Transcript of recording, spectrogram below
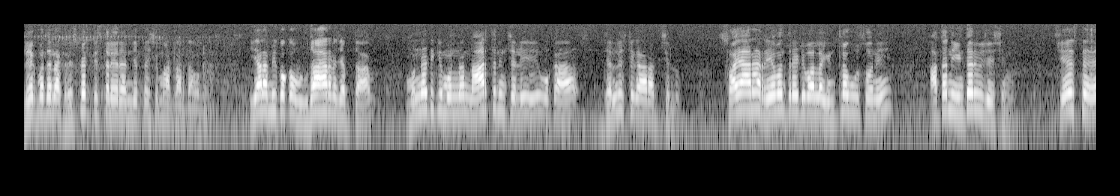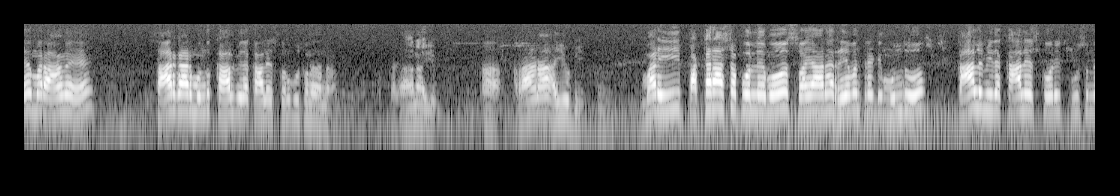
లేకపోతే నాకు రెస్పెక్ట్ ఇస్తలేరు అని చెప్పేసి మాట్లాడుతూ ఉన్నాను ఇవాళ మీకు ఒక ఉదాహరణ చెప్తా. మొన్నటికి మొన్న నార్త్ నుంచి వెళ్ళి ఒక జర్నలిస్ట్ గారు వచ్చిళ్ళు స్వయాన రేవంత్ రెడ్డి వాళ్ళ ఇంట్లో కూర్చొని అతన్ని ఇంటర్వ్యూ చేసింది చేస్తే మరి ఆమె సార్ గారి ముందు కాలు మీద కాలు వేసుకొని కూర్చున్నదన్న. రాణా అయ్యూబి. మరి పక్క రాష్ట్ర పోలేమో స్వయాన రేవంత్ రెడ్డి ముందు కాలు మీద కాలేసుకొని కూర్చున్న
